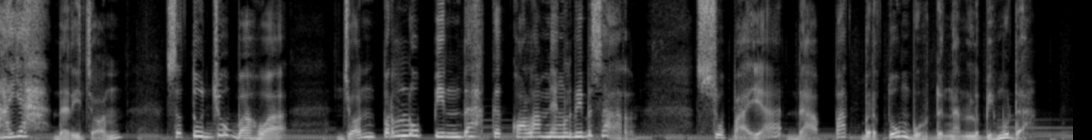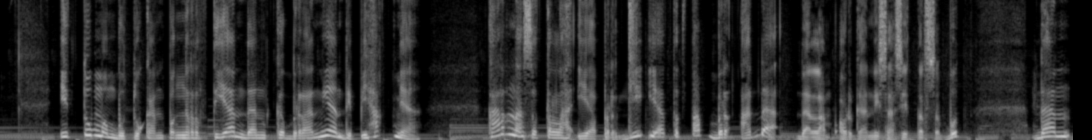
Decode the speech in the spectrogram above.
ayah dari John setuju bahwa John perlu pindah ke kolam yang lebih besar supaya dapat bertumbuh dengan lebih mudah. Itu membutuhkan pengertian dan keberanian di pihaknya. Karena setelah ia pergi, ia tetap berada dalam organisasi tersebut dan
